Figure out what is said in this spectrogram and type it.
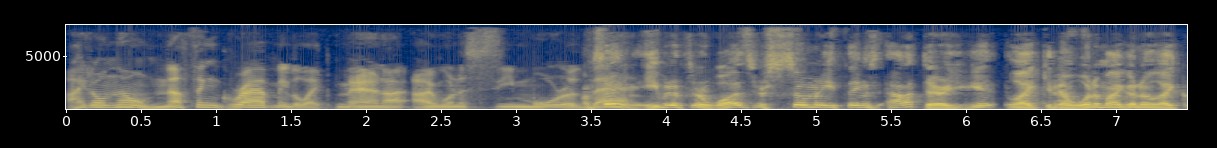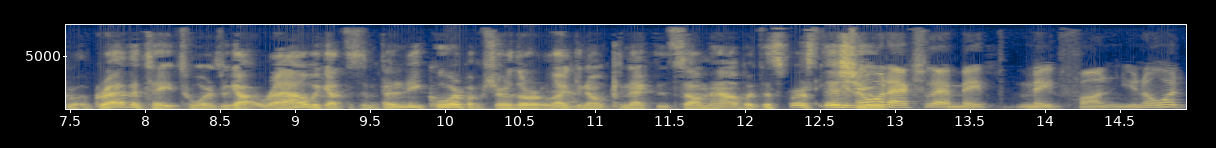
I don't know. Nothing grabbed me to like, man, I, I want to see more of I'm that. saying, even if there was, there's so many things out there. You get like, you know, what am I going to like gravitate towards? We got Rao, we got this Infinity Corp. I'm sure they're like, Yeah. you know, connected somehow. But this first issue, you know what? Actually, I made made fun. You know what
